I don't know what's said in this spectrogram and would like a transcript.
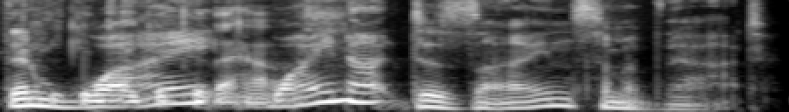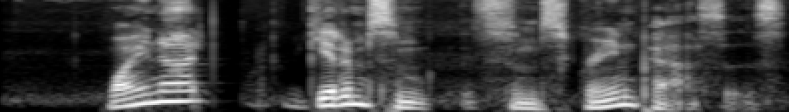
Then why take it to the why not design some of that? Why not get him some some screen passes?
